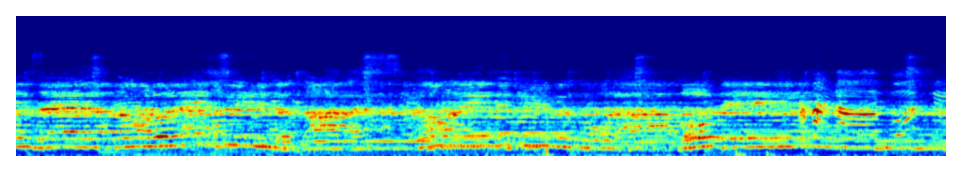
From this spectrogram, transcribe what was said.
les airs, dans l'eau, les une trace, dans les études font la beauté. La beauté.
